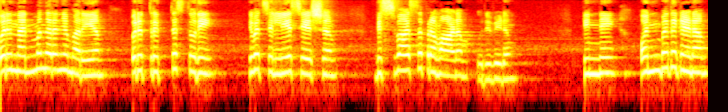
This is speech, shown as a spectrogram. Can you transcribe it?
ഒരു നന്മ നിറഞ്ഞ മറിയം ഒരു തൃത്വസ്തുതി ഇവ ചൊല്ലിയ ശേഷം വിശ്വാസ പ്രമാണം ഉരുവിടും. പിന്നെ ഒൻപത് ഗണം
